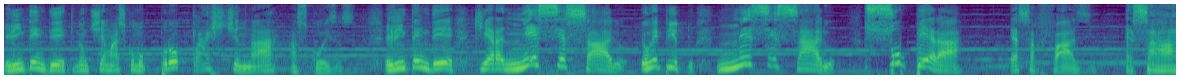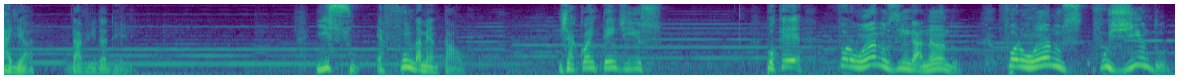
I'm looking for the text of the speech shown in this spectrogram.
Ele entender que não tinha mais como procrastinar as coisas. Ele entender que era necessário, eu repito, necessário superar essa fase, essa área da vida dele. Isso é fundamental. Jacó entende isso. Porque foram anos enganando, foram anos fugindo.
